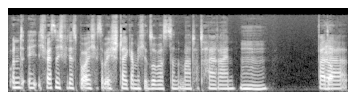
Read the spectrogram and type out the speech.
Und ich weiß nicht, wie das bei euch ist, aber ich steigere mich in sowas dann immer total rein. Weil Mhm. Ja. da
